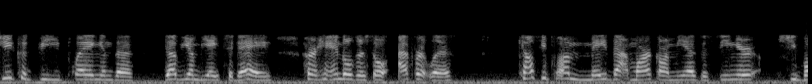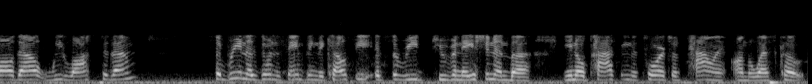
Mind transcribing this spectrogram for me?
she could be playing in the WNBA today. Her handles are so effortless. Kelsey Plum made that mark on me as a senior. She balled out. We lost to them. Sabrina is doing the same thing to Kelsey. It's the rejuvenation and the, you know, passing the torch of talent on the West Coast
